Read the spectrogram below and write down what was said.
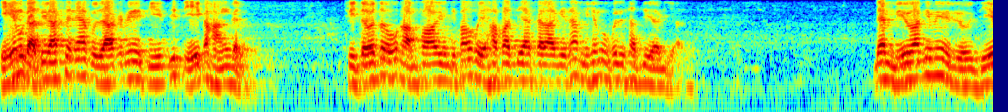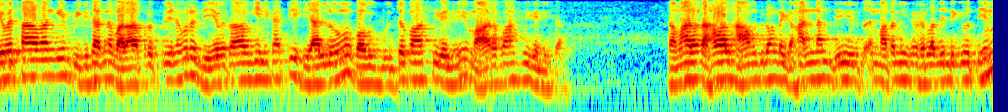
එහෙම ගති ලක්ෂණයක් උදා කරගෙන තියෙද්දිත් ඒක හංගල. පිටවත ඔය කම්පාවෙන් ඉඳපුවා ඔය යහපත් දෙයක් කරා කියන මෙහෙම උපදේශ දියා ගියා. දැන් මේ වගේ මේ දේවතාවන්ගෙන් පිළිසරණ බලාපොරොත්තු වෙනකොට දේවතාව කියන කට්ටිය සියල්ලම බුද්ධ පාක්ෂික නෙවෙයි මාර පාක්ෂික නිසා. සමහරවිට අහවල් හාමුදුරන්ට ගහන්නම් මට මේක කරලා දෙන්න කිව්වොත් එහෙම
